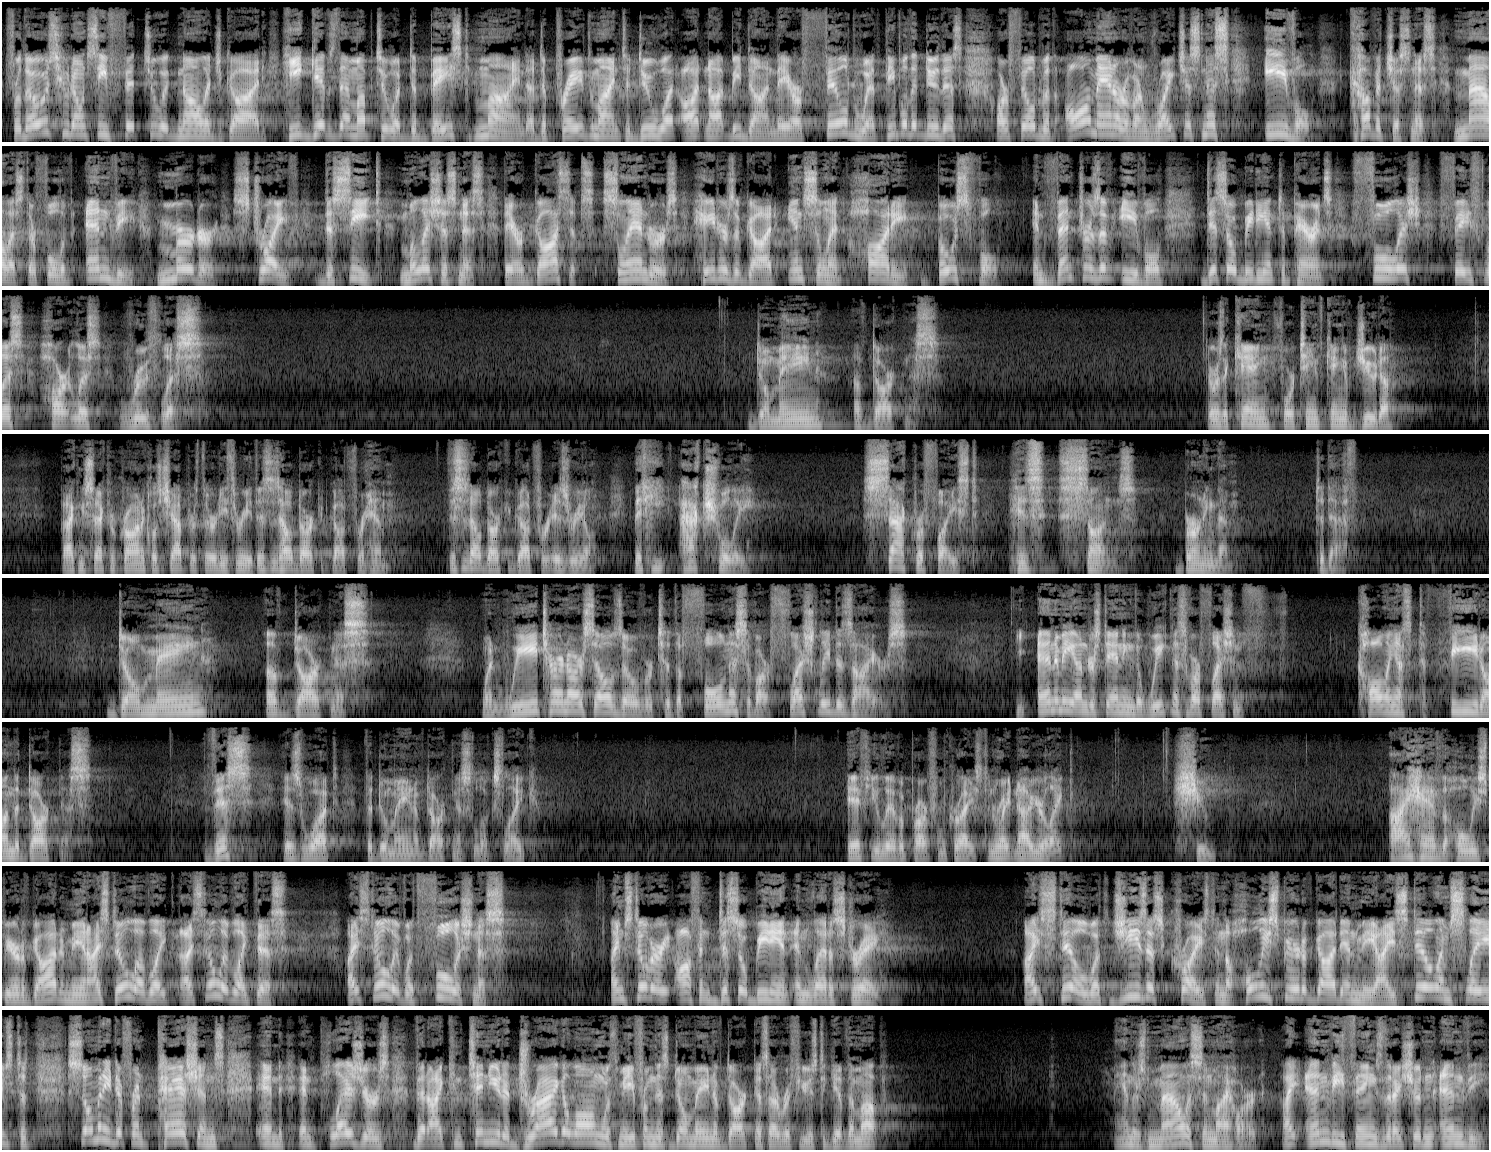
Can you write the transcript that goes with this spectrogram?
For those who don't see fit to acknowledge God, He gives them up to a debased mind, a depraved mind to do what ought not be done. They are filled with, people that do this are filled with all manner of unrighteousness, evil, covetousness, malice. They're full of envy, murder, strife, deceit, maliciousness. They are gossips, slanderers, haters of God, insolent, haughty, boastful, inventors of evil, disobedient to parents, foolish, faithless, heartless, ruthless. Domain of darkness. There was a king, 14th king of Judah, back in Second Chronicles chapter 33. This is how dark it got for him. This is how dark it got for Israel. That he actually sacrificed his sons, burning them to death. Domain of darkness. When we turn ourselves over to the fullness of our fleshly desires, the enemy understanding the weakness of our flesh and f- calling us to feed on the darkness. This is what the domain of darkness looks like. If you live apart from Christ, and right now you're like, shoot. I have the Holy Spirit of God in me, and I still love like I still live like this. I still live with foolishness. I'm still very often disobedient and led astray. I still, with Jesus Christ and the Holy Spirit of God in me, I still am slaves to so many different passions and, and pleasures that I continue to drag along with me from this domain of darkness. I refuse to give them up. Man, there's malice in my heart. I envy things that I shouldn't envy.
